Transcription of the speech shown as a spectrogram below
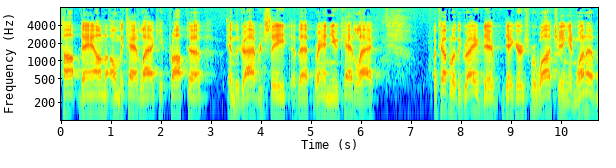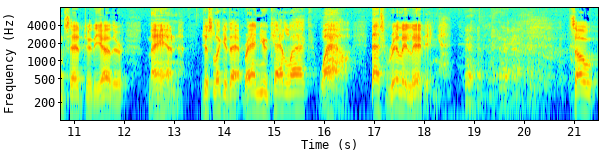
top down on the Cadillac, it propped up in the driver's seat of that brand new Cadillac, a couple of the grave diggers were watching, and one of them said to the other, Man, just look at that brand new Cadillac. Wow, that's really living. so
